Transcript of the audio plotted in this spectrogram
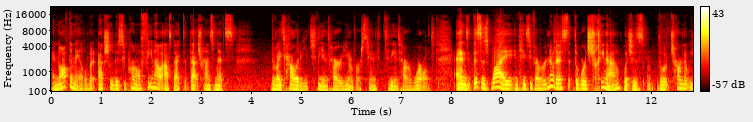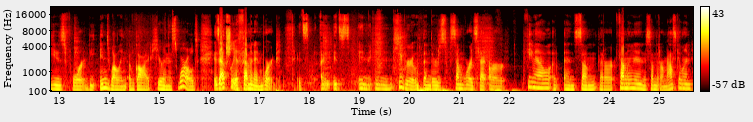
and not the male, but actually the supernal female aspect that transmits the vitality to the entire universe, to, to the entire world. And this is why, in case you've ever noticed, the word Shechina, which is the term that we use for the indwelling of God here in this world, is actually a feminine word. It's uh, it's in in Hebrew. Then there's some words that are female and some that are feminine and some that are masculine.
